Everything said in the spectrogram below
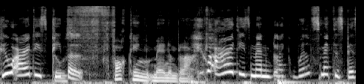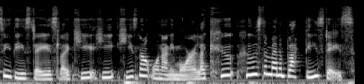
Who are these people? Those fucking men in black. Who are these men? Like Will Smith is busy these days. Like he he he's not one anymore. Like who who's the Men in Black these days?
